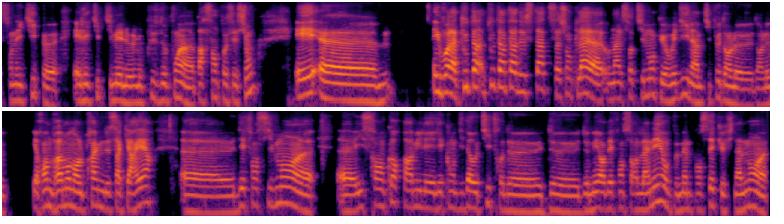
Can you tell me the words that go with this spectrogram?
son équipe euh, est l'équipe qui met le, plus de points euh, par 100 possessions. Et, et voilà, tout un, tout un tas de stats, sachant que là, on a le sentiment que Rudy, il est un petit peu dans le, dans le il rentre vraiment dans le prime de sa carrière. Euh, défensivement, euh, euh, il sera encore parmi les, candidats au titre de, meilleur défenseur de l'année. On peut même penser que finalement,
